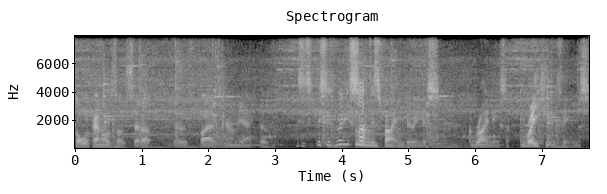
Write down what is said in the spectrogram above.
solar panels are set up. There's five currently active. This is this is really satisfying doing this grinding stuff, breaking things.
